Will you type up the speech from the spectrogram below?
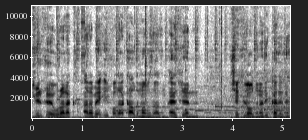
Kirkö'ye vurarak arabayı ilk olarak kaldırmamız lazım. El freninin şekil olduğuna dikkat edin.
